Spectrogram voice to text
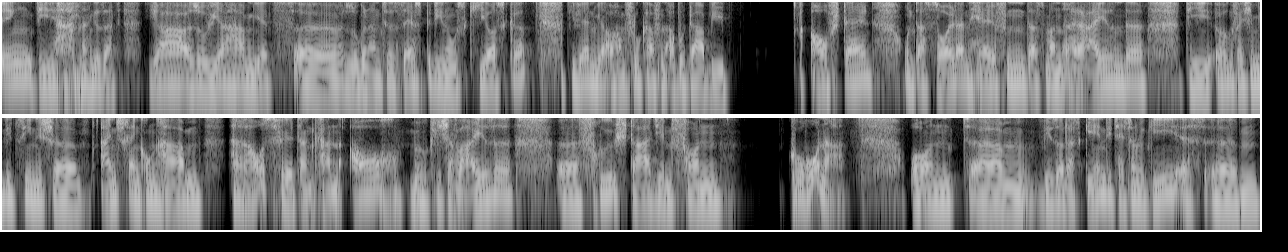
Ding. Die haben dann gesagt, ja, also wir haben jetzt äh, sogenannte Selbstbedienungskioske. Die werden wir auch am Flughafen Abu Dhabi aufstellen und das soll dann helfen, dass man Reisende, die irgendwelche medizinische Einschränkungen haben, herausfiltern kann. Auch möglicherweise äh, Frühstadien von Corona. Und ähm, wie soll das gehen? Die Technologie ist, ähm,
